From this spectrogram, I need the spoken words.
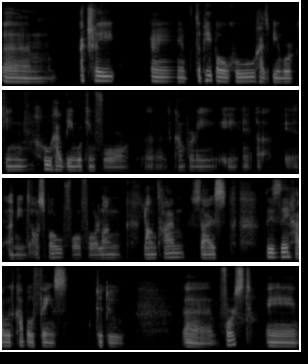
Um, actually, uh, the people who has been working who have been working for uh, the company, uh, I mean OSPO for for a long long time says these they have a couple of things to do. Uh, first, and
